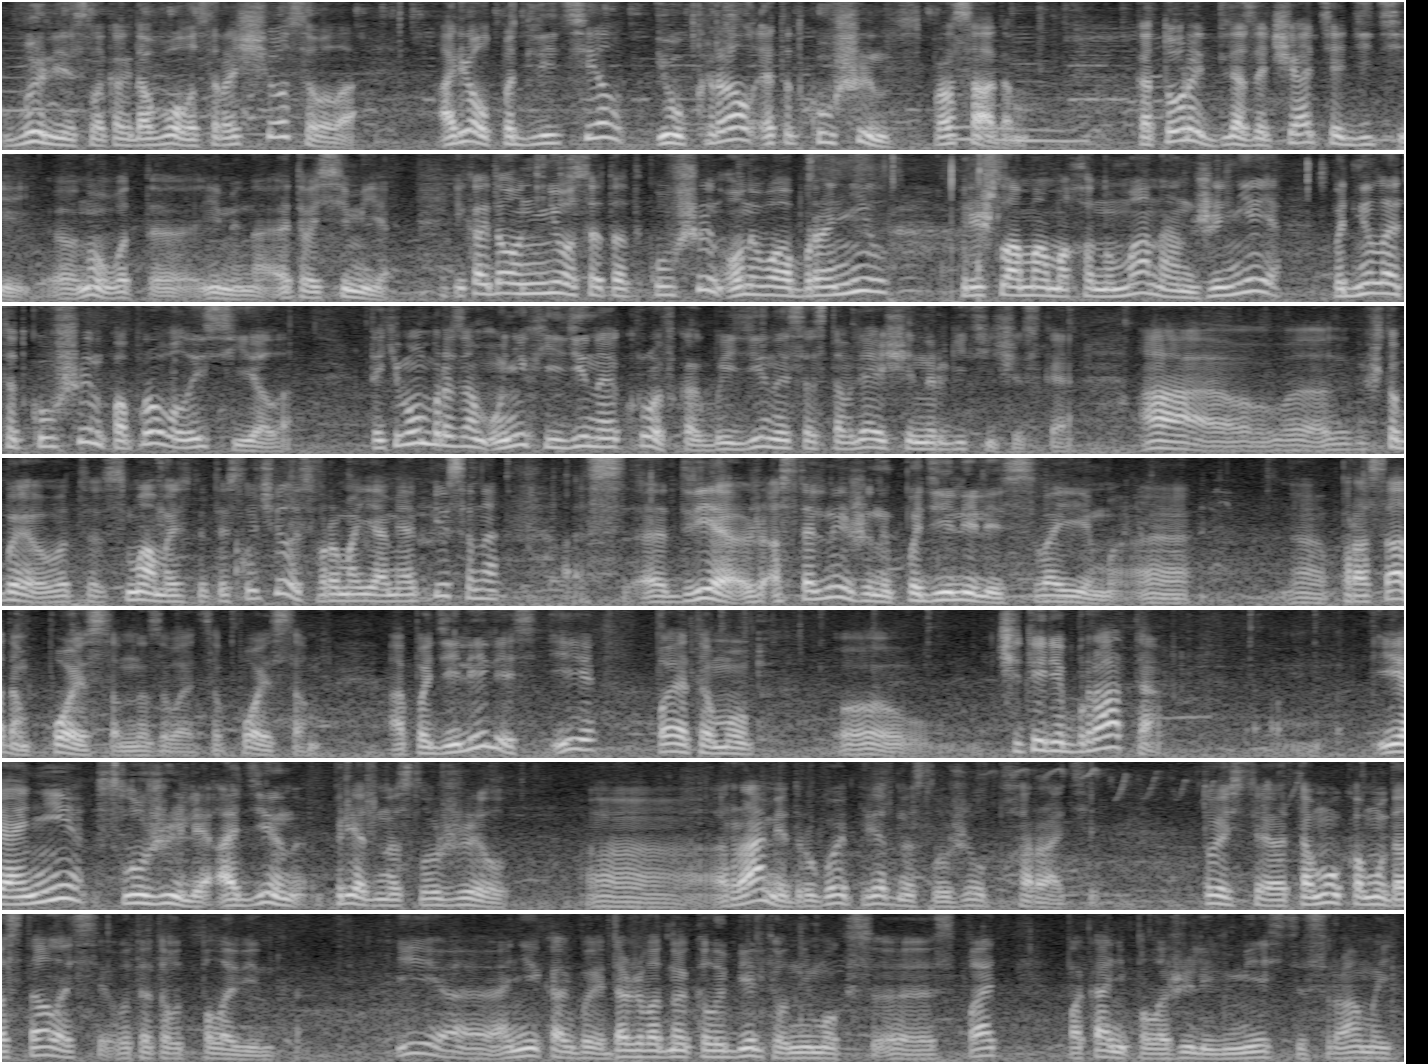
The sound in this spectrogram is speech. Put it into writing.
вынесла, когда волосы расчесывала, орел подлетел и украл этот кувшин с просадом, который для зачатия детей, э, ну вот э, именно этого семьи. И когда он нес этот кувшин, он его обронил, пришла мама Ханумана, Анджинея, подняла этот кувшин, попробовала и съела. Таким образом, у них единая кровь, как бы единая составляющая энергетическая. А э, чтобы вот с мамой это случилось, в Рамаяме описано, две остальные жены поделились своим просадом, поясом называется, поясом, а поделились, и поэтому четыре брата, и они служили, один преданно служил э, Раме, другой преданно служил Бхарати. То есть э, тому, кому досталась вот эта вот половинка. И э, они как бы, даже в одной колыбельке он не мог э, спать, пока не положили вместе с Рамой.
